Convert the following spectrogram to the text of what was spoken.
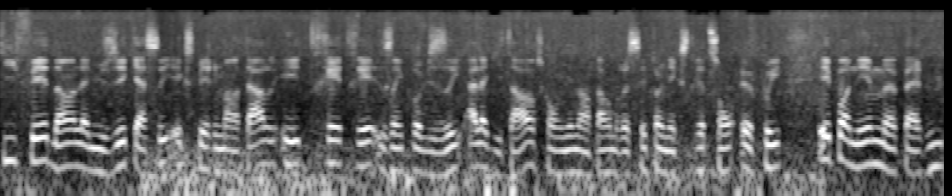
qui fait dans la musique assez expérimentale et très très improvisé à la guitare. Ce qu'on vient d'entendre, c'est un extrait de son EP éponyme paru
